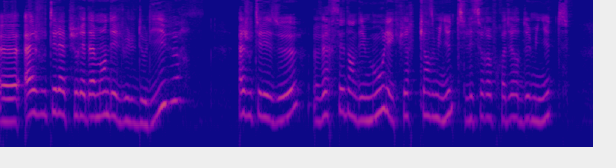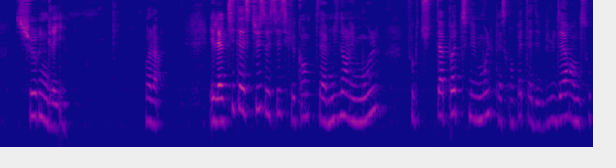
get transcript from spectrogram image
Euh, ajouter la purée d'amande et l'huile d'olive. Ajouter les œufs. Verser dans des moules et cuire 15 minutes. Laisser refroidir 2 minutes sur une grille. Voilà. Et la petite astuce aussi, c'est que quand tu as mis dans les moules, faut que tu tapotes les moules parce qu'en fait, tu as des bulles d'air en dessous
